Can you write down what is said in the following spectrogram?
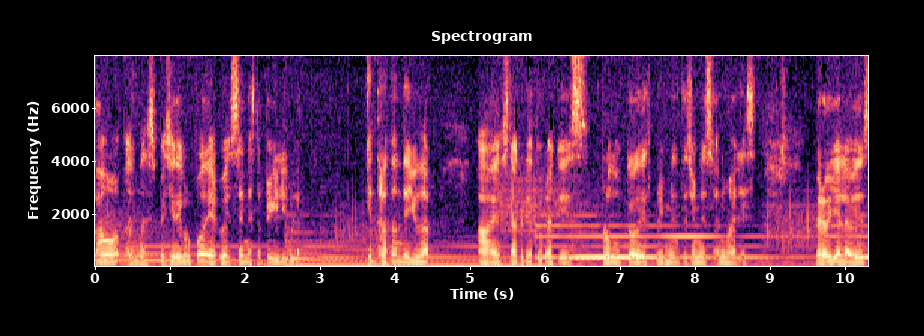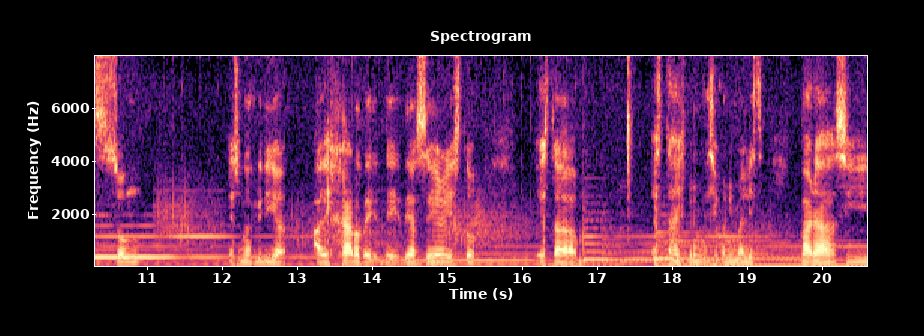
a una especie de grupo de héroes en esta película que tratan de ayudar a esta criatura que es producto de experimentaciones animales, pero y a la vez son es una crítica a dejar de, hacer esto, esta, esta experimentación con animales para así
